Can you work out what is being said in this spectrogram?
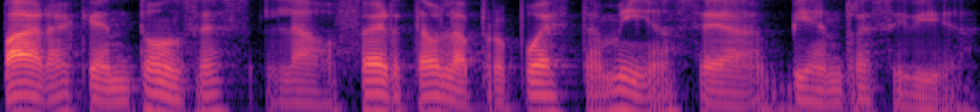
Para que entonces la oferta o la propuesta mía sea bien recibida.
